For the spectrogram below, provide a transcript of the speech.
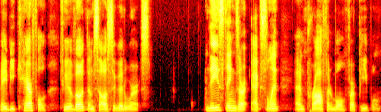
may be careful to devote themselves to good works. These things are excellent and profitable for people.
